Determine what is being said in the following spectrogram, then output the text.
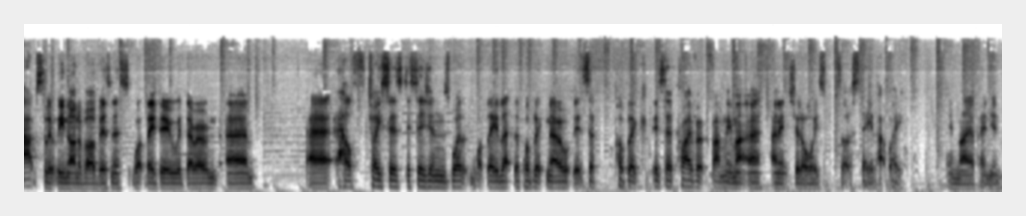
Absolutely none of our business what they do with their own um, uh, health choices, decisions, what, what they let the public know. It's a public, it's a private family matter, and it should always sort of stay that way, in my opinion.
